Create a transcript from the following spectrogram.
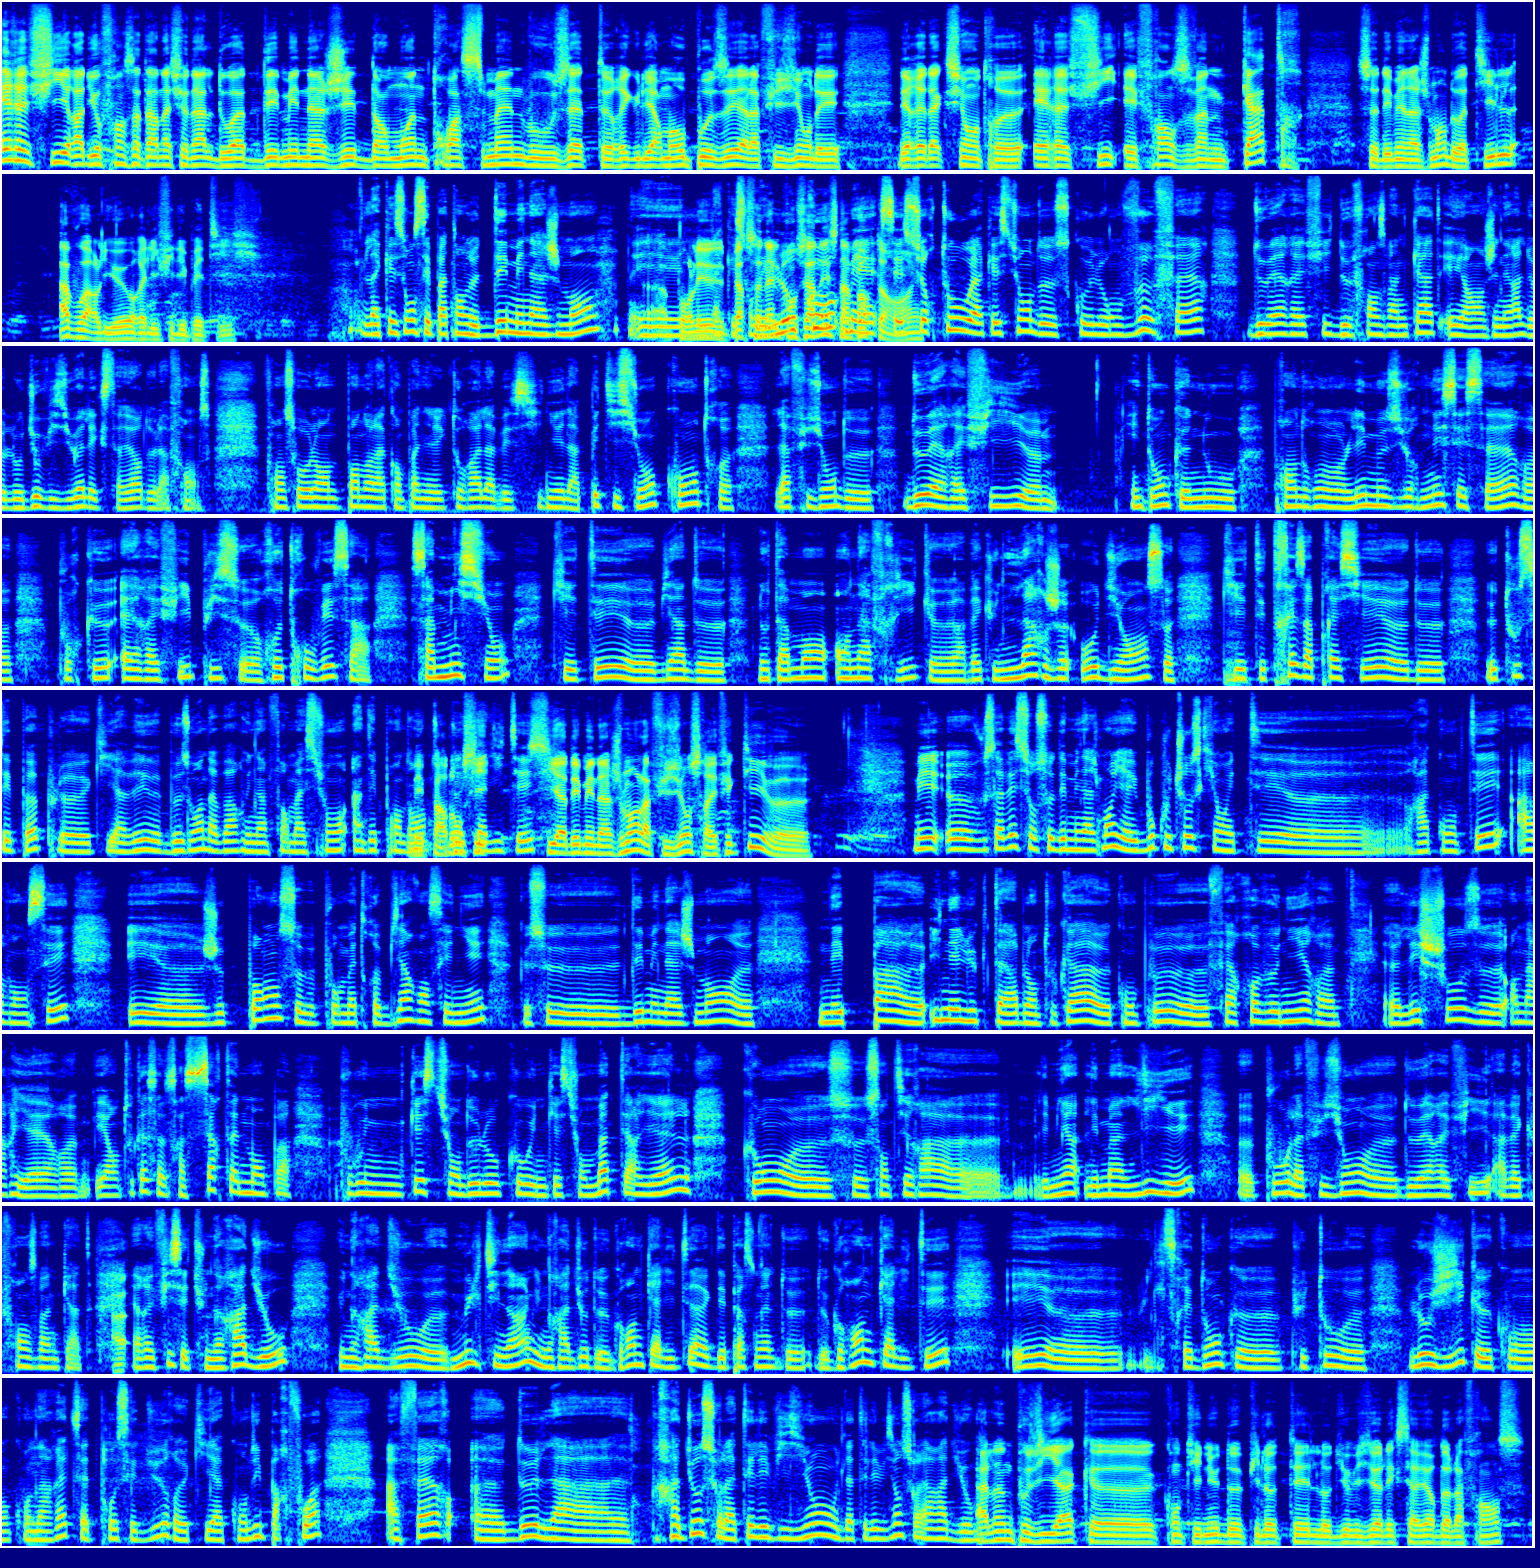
RFI, Radio France Internationale, doit déménager dans moins de trois semaines. Vous vous êtes régulièrement opposé à la fusion des, rédactions entre RFI et France 24. Ce déménagement doit-il avoir lieu, Aurélie Filippetti la question, c'est pas tant le déménagement et ah, pour les personnels concernés, c'est important. C'est surtout la question de ce que l'on veut faire de RFI, de France 24 et en général de l'audiovisuel extérieur de la France. François Hollande, pendant la campagne électorale, avait signé la pétition contre la fusion de, de RFI. Euh, et donc, nous prendrons les mesures nécessaires euh, pour que RFI puisse retrouver sa, sa mission, qui était euh, bien de, notamment en Afrique, euh, avec une large audience, qui était très appréciée de, de tous ces peuples qui avaient besoin d'avoir une information indépendante, Mais pardon, de qualité. S'il y a déménagement, la fusion sera effective. Mais euh, vous savez, sur ce déménagement, il y a eu beaucoup de choses qui ont été euh, racontées, avancées. Et euh, je pense, pour m'être bien renseigné, que ce déménagement n'est pas inéluctable. En tout cas, qu'on peut faire revenir les choses en arrière. Et en tout cas, ça ne sera certainement pas pour une question de locaux, une question matérielle, qu'on se sentira les, les, mains liées pour la fusion de RFI avec France 24. Ah. RFI, c'est une radio une radio euh, multilingue, une radio de grande qualité avec des personnels de, grande qualité. Et euh, il serait donc euh, plutôt logique qu'on arrête cette procédure qui a conduit parfois à faire de la radio sur la télévision ou de la télévision sur la radio. Alain Pouzillac continue de piloter l'audiovisuel extérieur de la France?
